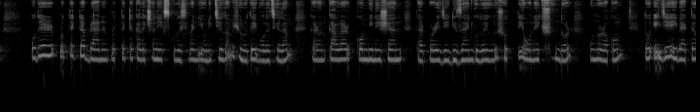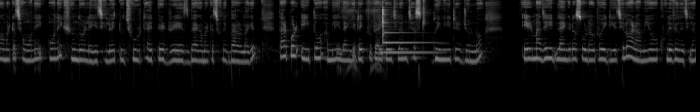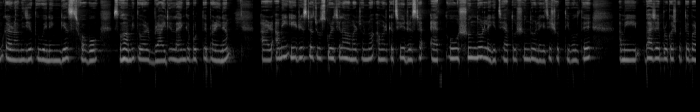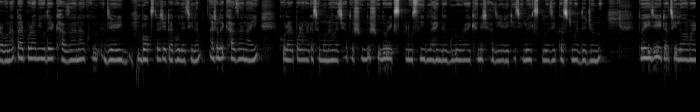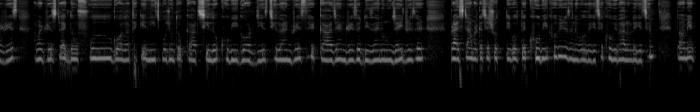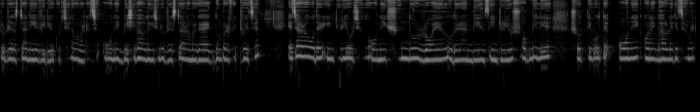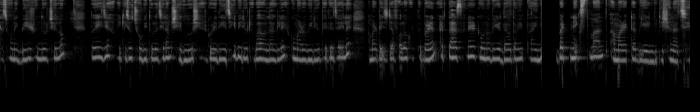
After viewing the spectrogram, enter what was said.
ওদের প্রত্যেকটা ব্র্যান্ড প্রত্যেকটা কালেকশনই এক্সক্লুসিভ অ্যান্ড ইউনিক ছিল, আমি শুরুতেই বলেছিলাম। কারণ কালার কম্বিনেশান তারপরে যে ডিজাইনগুলো এগুলো সত্যি অনেক সুন্দর, অন্যরকম। তো এই যে এই ব্যাগটাও আমার কাছে অনেক অনেক সুন্দর লেগেছিল। একটু ঝুর টাইপের ড্রেস ব্যাগ আমার কাছে অনেক ভালো লাগে। তারপর এই তো আমি এই লেহেঙ্গাটা একটু ট্রাই করেছিলাম জাস্ট দুই মিনিটের জন্য। এর মাঝেই লেহেঙ্গাটা সোল্ড আউট হয়ে গিয়েছিল আর আমিও খুলে ফেলেছিলাম কারণ আমি যেহেতু ওয়েডিং গেস্ট হব সো আমি তো আর ব্রাইডের লেহেঙ্গা পরতে পারি না। আর আমি এই ড্রেসটা চুজ করেছিলাম আমার জন্য, আমার কাছে এই ড্রেসটা এত সুন্দর লেগেছে, এত সুন্দর লেগেছে সত্যি বলতে। আমি ভাষায় প্রকাশ করতে পারব না। তারপর আমি ওদের খাজানা যে বক্সটা সেটা খুলেছিলাম। আসলে খাজানাই খোলার পর আমার কাছে মনে হয়েছে এত সুন্দর সুন্দর এক্সক্লুসিভ লেহেঙ্গাগুলো ওরা এখানে সাজিয়ে রেখেছিল এক্সক্লুসিভ কাস্টমারদের জন্য। তো এই যে এটা ছিল আমার ড্রেস আমার ড্রেসটা একদম ফুল গলা থেকে নিচ পর্যন্ত কাজ ছিল, খুবই গর্জিয়াস ছিল অ্যান্ড ড্রেসের কাজ অ্যান্ড ড্রেসের ডিজাইন অনুযায়ী ড্রেসের প্রাইসটা আমার কাছে সত্যি বলতে খুবই খুবই রিজনেবল লেগেছে, খুবই ভালো লেগেছে। তো আমি একটু ড্রেসটা নিয়ে ভিডিও করছিলাম, আমার কাছে অনেক বেশি ভালো লেগেছিলো ড্রেসটা আর আমার গায়ে একদম পারফেক্ট হয়েছে। এছাড়াও ওদের ইন্টেরিয়র ছিল অনেক সুন্দর রয়্যাল ওদের অ্যাম্বিয়েন্স ইন্টেরিয়র সব মিলিয়ে সত্যি বলতে অনেক অনেক ভালো লেগেছে, আমার কাছে অনেক বেশি সুন্দর ছিল। তো এই যে আমি কিছু ছবি তুলেছিলাম সেগুলো শেয়ার করে দিয়েছি। ভিডিওটা ভালো লাগলে এরকম আরও ভিডিও পেতে চাইলে আমার পেজটা ফলো করতে পারেন। আর তাহসানের কোনো বিয়ের দাওয়াত আমি পাইনি। বাট নেক্সট মান্থ আমার একটা বিয়ের ইনভিটেশন আছে।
